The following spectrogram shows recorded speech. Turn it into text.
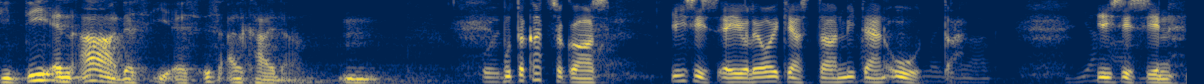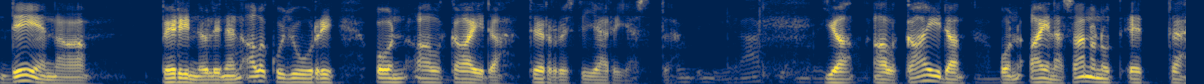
Die DNA des IS ist Al-Qaida. Mm. Mutta katsokaas, ISIS ei ole oikeastaan mitään uutta. ISISin DNA, perinnöllinen alkujuuri, on Al-Qaida, terroristijärjestö. Ja Al-Qaida on aina sanonut, että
